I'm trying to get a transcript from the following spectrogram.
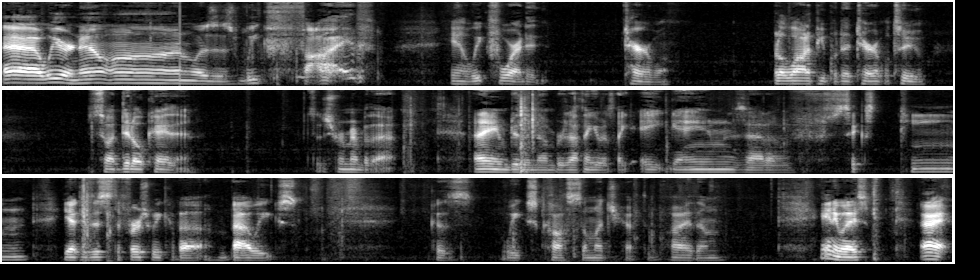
Uh, we are now on, what is this, week five? Yeah, week four I did terrible. But a lot of people did terrible too. So I did okay then. So just remember that. I didn't even do the numbers. I think it was like eight games out of 16. Yeah, because this is the first week of uh, bye weeks. Because weeks cost so much, you have to buy them. Anyways, alright,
